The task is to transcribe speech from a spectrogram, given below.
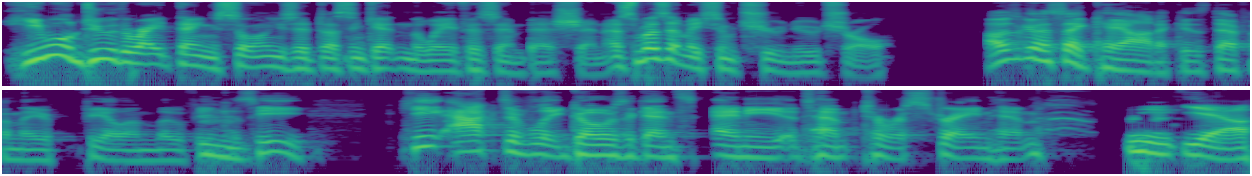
he will do the right thing so long as it doesn't get in the way of his ambition. I suppose that makes him true neutral. I was gonna say chaotic is definitely feeling Luffy because he he actively goes against any attempt to restrain him. Mm, yeah.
